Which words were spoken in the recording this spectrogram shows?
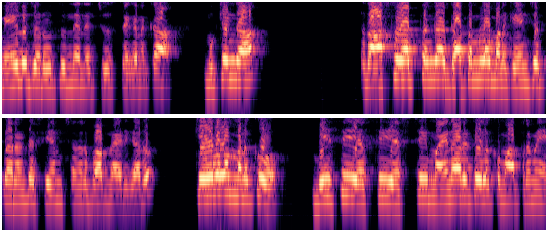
మేలు జరుగుతుంది అనేది చూస్తే కనుక ముఖ్యంగా రాష్ట్ర వ్యాప్తంగా గతంలో మనకి ఏం చెప్పారంటే సీఎం చంద్రబాబు నాయుడు గారు కేవలం మనకు బీసీ ఎస్సీ ఎస్టీ మైనారిటీలకు మాత్రమే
